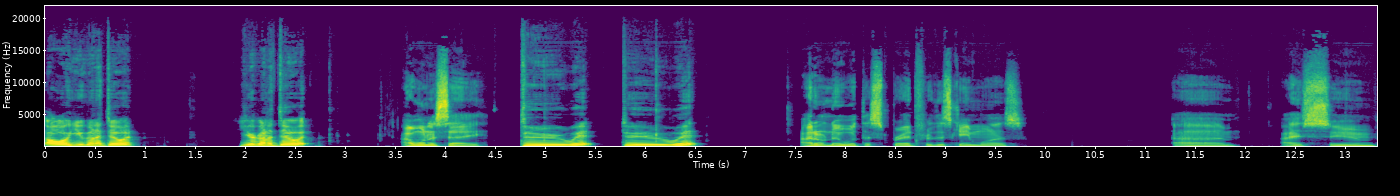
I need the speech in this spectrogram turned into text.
Oh, you're gonna do it? You're gonna do it. I want to say Do it. Do it. I don't know what the spread for this game was. Um, I assume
